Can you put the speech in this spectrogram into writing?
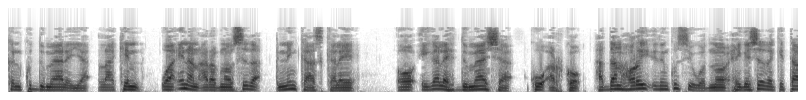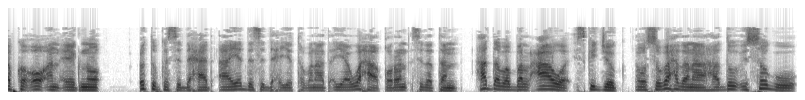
kan ku dumaalaya laakiin waa inaan aragno sida ninkaas kale oo iga leh dumaasha kuu arko. Haddaan horay idinku sii wadno xigashada kitaabka oo aan eegno cutubka saddexaad aayadda saddex iyo tobanaad ayaa waxaa qoran sida tan. Haddaba bal caawa iska joog oo subaxdana hadduu isagu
